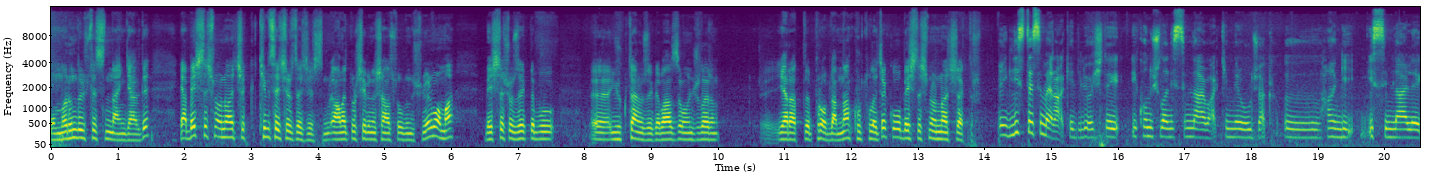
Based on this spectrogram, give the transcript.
Onların da üstesinden geldi. Ya Beşiktaş'ın önü açık. Kim seçir seçirsin. Ahmet Nur Çebi'nin şanslı olduğunu düşünüyorum ama Beşiktaş özellikle bu e, yükten özellikle bazı oyuncuların e, yarattığı problemden kurtulacak. O Beşiktaş'ın önünü açacaktır. E, listesi merak ediliyor. İşte e, konuşulan isimler var. Kimler olacak? e, hangi isimlerle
